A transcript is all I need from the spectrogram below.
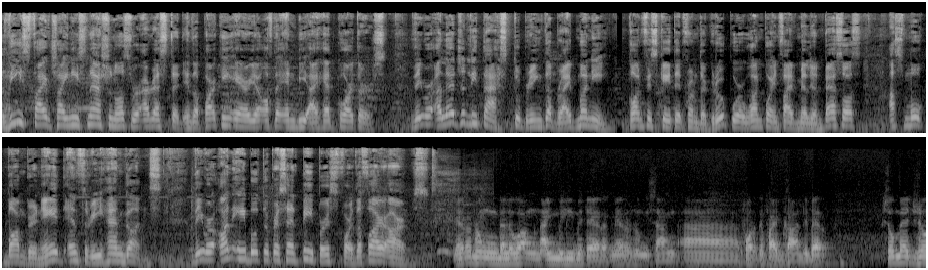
These five Chinese nationals were arrested in the parking area of the NBI headquarters. They were allegedly tasked to bring the bribe money. Confiscated from the group were 1.5 million pesos, a smoke bomb grenade, and three handguns. They were unable to present papers for the firearms. Meron hong dalawang 9mm at meron hong isang uh, 45 caliber. So medyo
